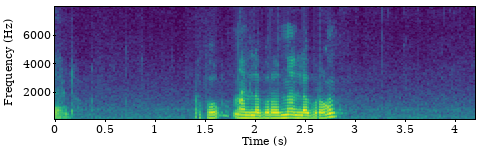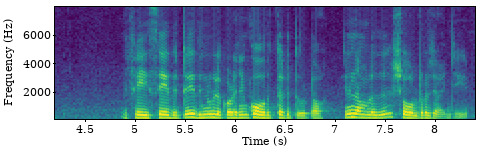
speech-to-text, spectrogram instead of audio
വേണ്ട. അപ്പോൾ നല്ല പുറം നല്ല പുറം ഫേസ് ചെയ്തിട്ട് ഇതിന്റെ ഉള്ളിൽ കൂടെ ഞാൻ കോർത്തെടുത്തു കേട്ടോ ഇനി നമ്മളിത് ഷോൾഡർ ജോയിൻ ചെയ്യും.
